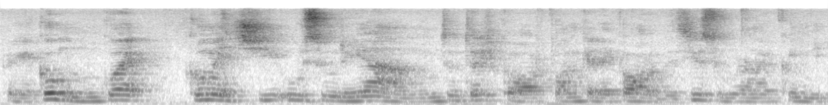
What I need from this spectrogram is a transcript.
perché comunque come ci usuriamo in tutto il corpo, anche le corde si usurano e quindi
